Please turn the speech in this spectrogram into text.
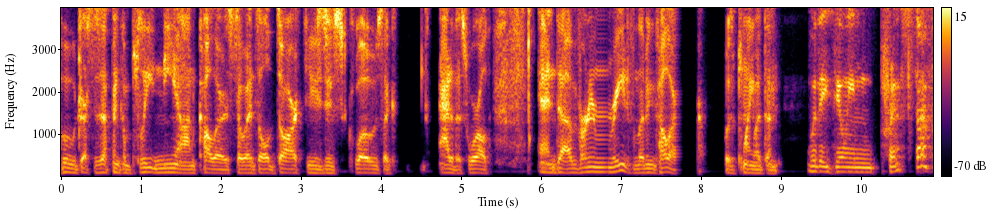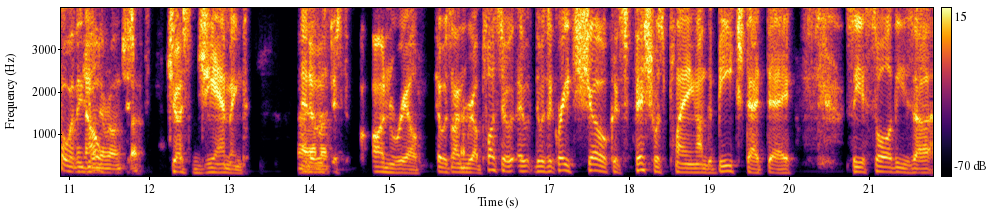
who dresses up in complete neon colors. So when it's all dark, he just glows like out of this world. And uh, Vernon Reid from Living Colour was playing with them, Were they doing Prince stuff, or were they No, doing their own just- stuff? just jamming. Uh, and it was just unreal. It was unreal. Plus, it, it, there was a great show because Phish was playing on the beach that day, so you saw these uh,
